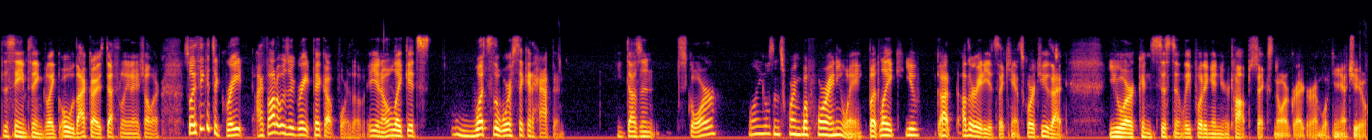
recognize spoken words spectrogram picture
The same thing, like, oh, that guy's definitely an NHLer. So I think it's a great. I thought it was a great pickup for them. You know, like it's what's the worst that could happen? He doesn't score. Well, he wasn't scoring before anyway. But like, you've got other idiots that can't score too. That you are consistently putting in your top six. Noah Gregor, I'm looking at you.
